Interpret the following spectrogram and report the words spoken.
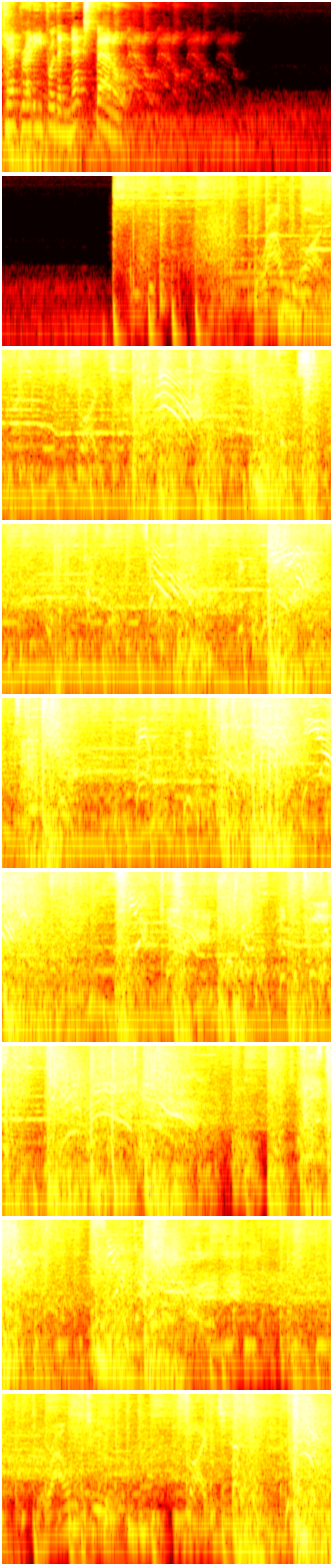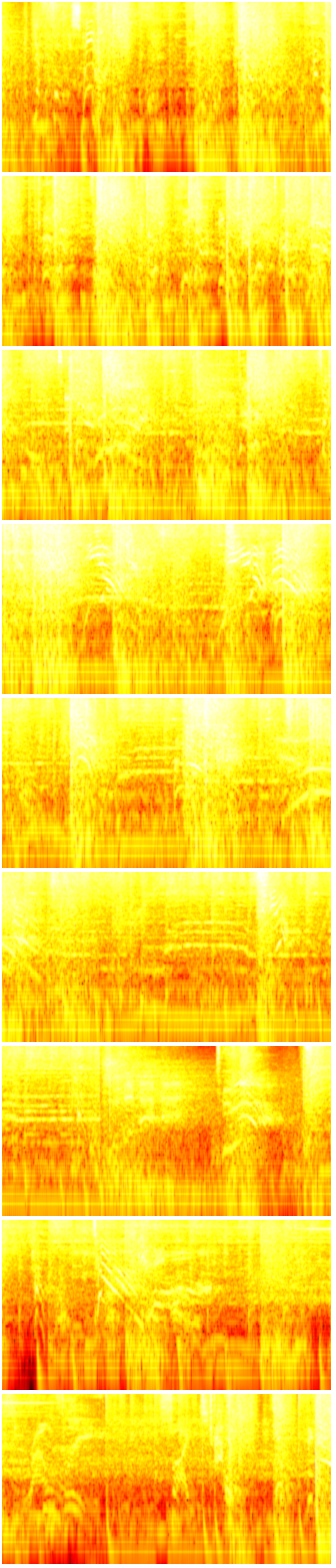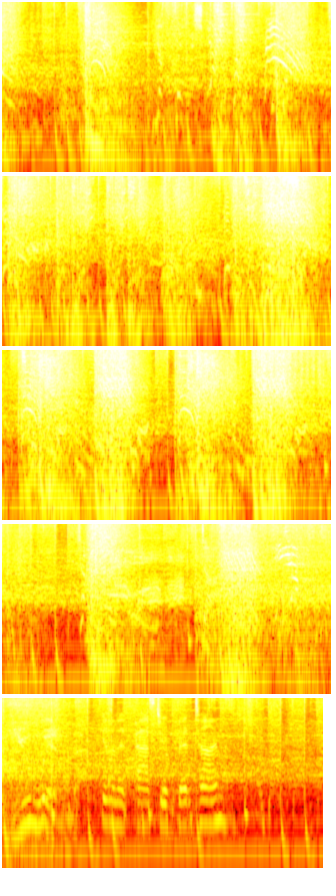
Get ready for the next battle. Round one. Fight. Ah! You're finished. Fight. You're finished. Fight. You're finished. You win. Isn't it past your bedtime?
